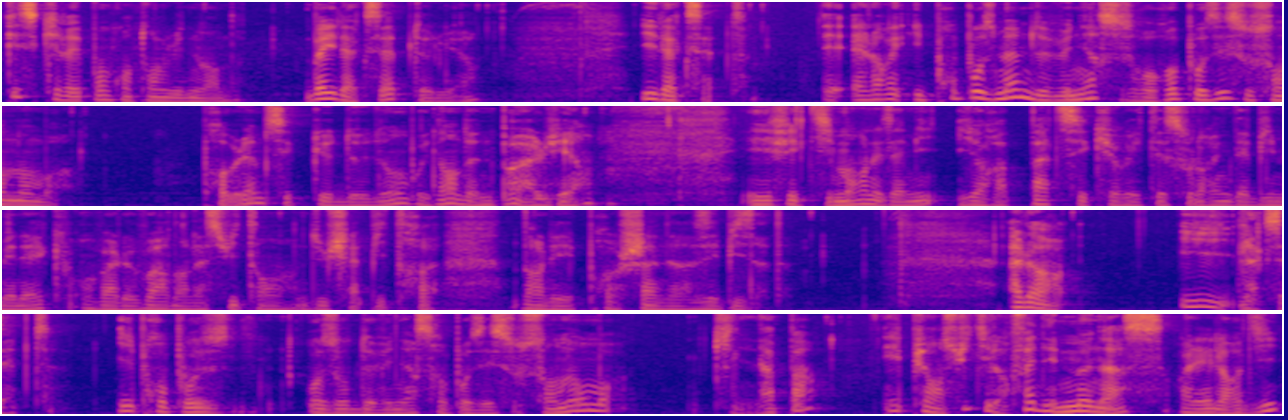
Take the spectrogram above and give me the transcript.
qu'est-ce qu'il répond quand on lui demande? Bah, Il accepte lui. Il accepte. Et alors, il propose même de venir se reposer sous son ombre. Problème, c'est que de nombre, il n'en donne pas à lui. Hein. Et effectivement, les amis, il n'y aura pas de sécurité sous le règne d'Abimelech. On va le voir dans la suite du chapitre, dans les prochains épisodes. Alors, il accepte. Il propose aux autres de venir se reposer sous son ombre, qu'il n'a pas. Et puis ensuite, il leur fait des menaces. il leur dit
